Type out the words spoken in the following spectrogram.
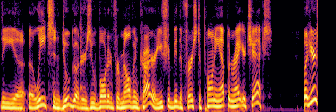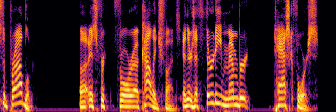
the uh, elites and do-gooders who voted for Melvin Carter, you should be the first to pony up and write your checks. But here's the problem: uh, it's for for uh, college funds, and there's a 30 member task force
